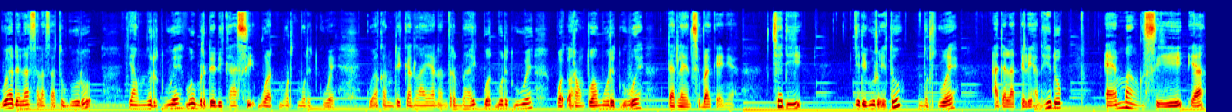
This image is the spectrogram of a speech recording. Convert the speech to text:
Gue adalah salah satu guru yang menurut gue gue berdedikasi buat murid-murid gue. Gue akan berikan layanan terbaik buat murid gue buat orang tua murid gue dan lain sebagainya. Jadi jadi guru itu menurut gue adalah pilihan hidup emang sih ya.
